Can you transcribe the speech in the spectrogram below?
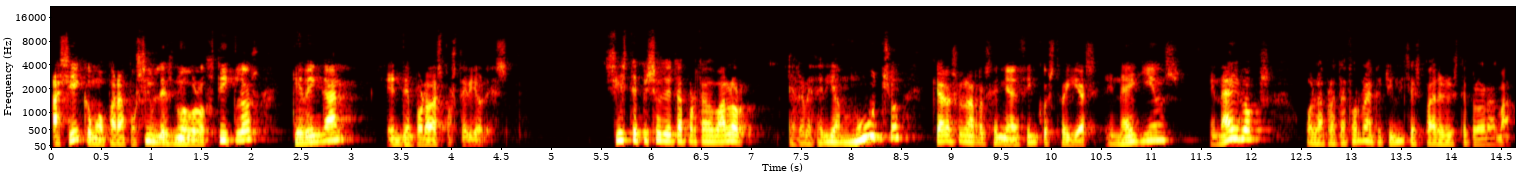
así como para posibles nuevos ciclos que vengan en temporadas posteriores. Si este episodio te ha aportado valor, te agradecería mucho que hagas una reseña de 5 estrellas en iTunes, en iBox o la plataforma que utilices para ver este programa,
